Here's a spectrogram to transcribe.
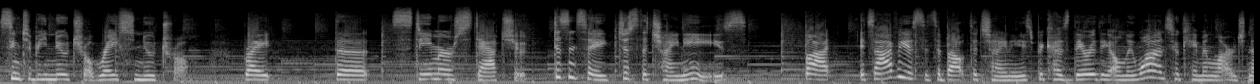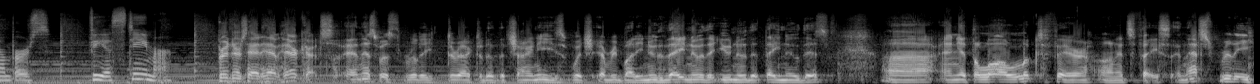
seem to be neutral, race neutral, right? The steamer statute doesn't say just the Chinese, but it's obvious it's about the Chinese because they were the only ones who came in large numbers via steamer. Prisoners had to have haircuts, and this was really directed at the Chinese, which everybody knew. They knew that you knew that they knew this, uh, and yet the law looked fair on its face, and that's really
